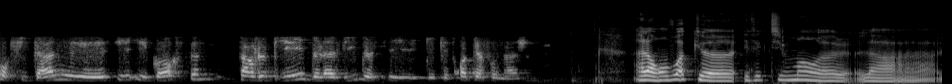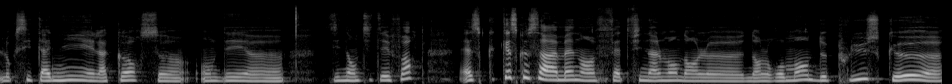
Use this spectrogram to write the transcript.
occitane et, corse par le biais de la vie de ces, trois personnages. Alors on voit que effectivement l'Occitanie et la Corse ont des identités fortes. Qu'est-ce que ça amène en fait finalement dans le, dans le roman de plus que euh,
